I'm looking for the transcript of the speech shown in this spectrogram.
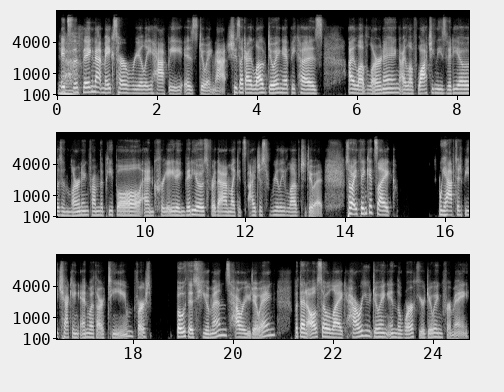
yeah. It's the thing that makes her really happy is doing that. She's like, I love doing it because I love learning. I love watching these videos and learning from the people and creating videos for them. Like it's, I just really love to do it. So I think it's like we have to be checking in with our team first both as humans, how are you doing? But then also, like, how are you doing in the work you're doing for me?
